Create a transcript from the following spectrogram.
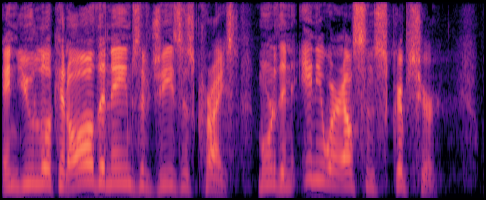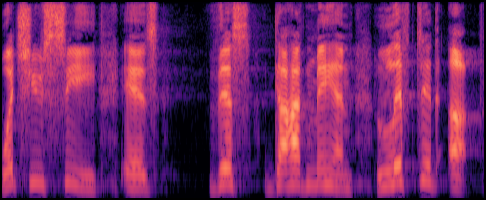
and you look at all the names of Jesus Christ more than anywhere else in Scripture, what you see is this God man lifted up,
